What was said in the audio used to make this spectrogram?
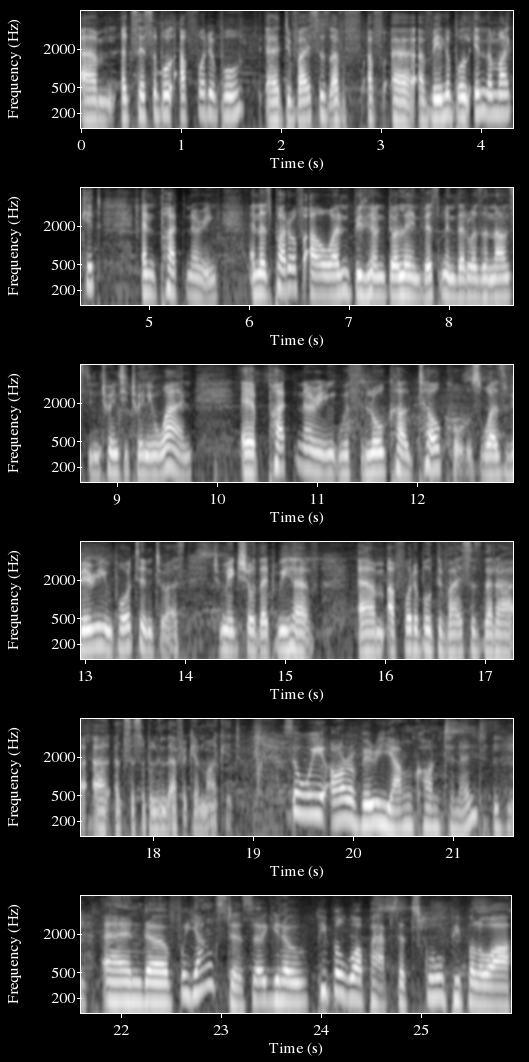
um, accessible, affordable uh, devices uh, available in the market, and partnering. And as part of our one billion dollar investment that was announced in 2021, uh, partnering with local telcos was very important to us to make sure that we have um, affordable devices that are uh, accessible in the African market. So we are a very young continent, Mm-hmm. and uh, for youngsters, uh, you know, people who are perhaps at school, people who are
